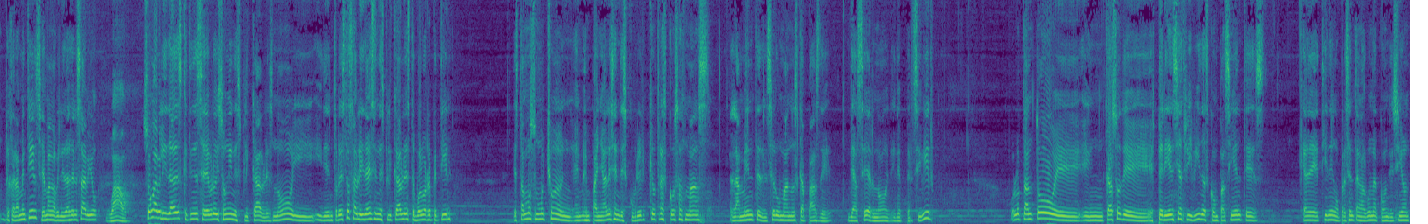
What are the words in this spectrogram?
dejará mentir, se llaman habilidades del sabio. Wow. Son habilidades que tiene el cerebro y son inexplicables, ¿no? Y, y dentro de estas habilidades inexplicables, te vuelvo a repetir, estamos mucho en, pañales en descubrir qué otras cosas más la mente del ser humano es capaz de, de hacer, ¿no? Y de percibir. Por lo tanto, eh, en caso de experiencias vividas con pacientes que tienen o presentan alguna condición,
